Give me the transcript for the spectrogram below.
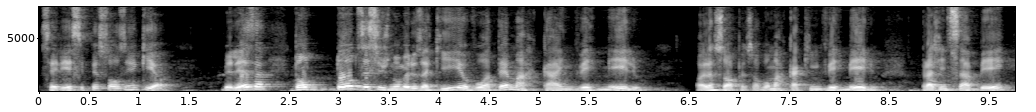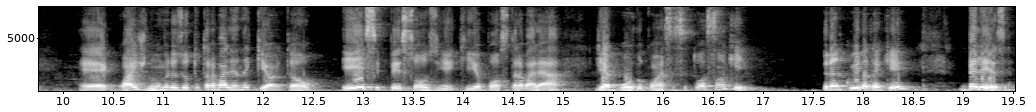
seria esse pessoalzinho aqui, ó. Beleza? Então, todos esses números aqui eu vou até marcar em vermelho. Olha só, pessoal, vou marcar aqui em vermelho para a gente saber é, quais números eu estou trabalhando aqui. Ó. Então, esse pessoalzinho aqui eu posso trabalhar de acordo com essa situação aqui. Tranquilo até aqui? Beleza.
